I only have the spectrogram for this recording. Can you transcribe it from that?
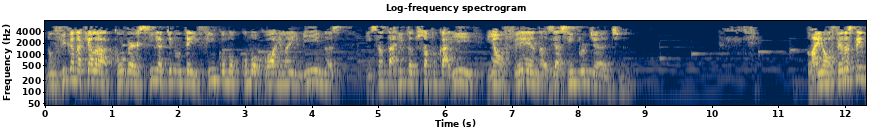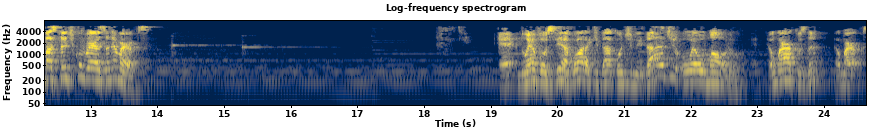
Não fica naquela conversinha que não tem fim, como, como ocorre lá em Minas, em Santa Rita do Sapucaí, em Alfenas e assim por diante. Né? Lá em Alfenas tem bastante conversa, né, Marcos? É, não é você agora que dá continuidade ou é o Mauro? É o Marcos, né? É o Marcos.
